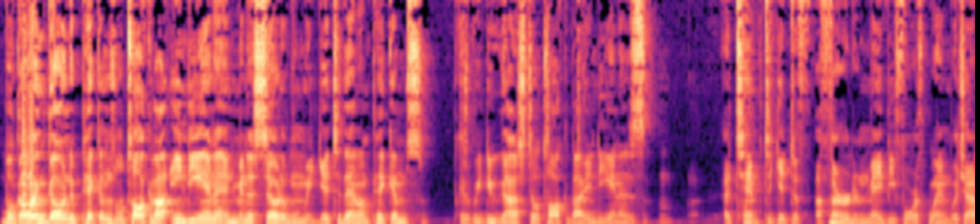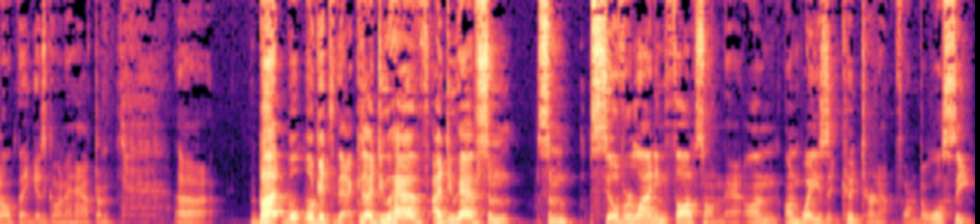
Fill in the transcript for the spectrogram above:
we'll go and go into pick'ems. We'll talk about Indiana and Minnesota when we get to them on pick'ems because we do got to still talk about Indiana's attempt to get to a third and maybe fourth win, which I don't think is going to happen. Uh, but we'll, we'll get to that because I do have I do have some some silver lining thoughts on that on on ways it could turn out for him. But we'll see.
